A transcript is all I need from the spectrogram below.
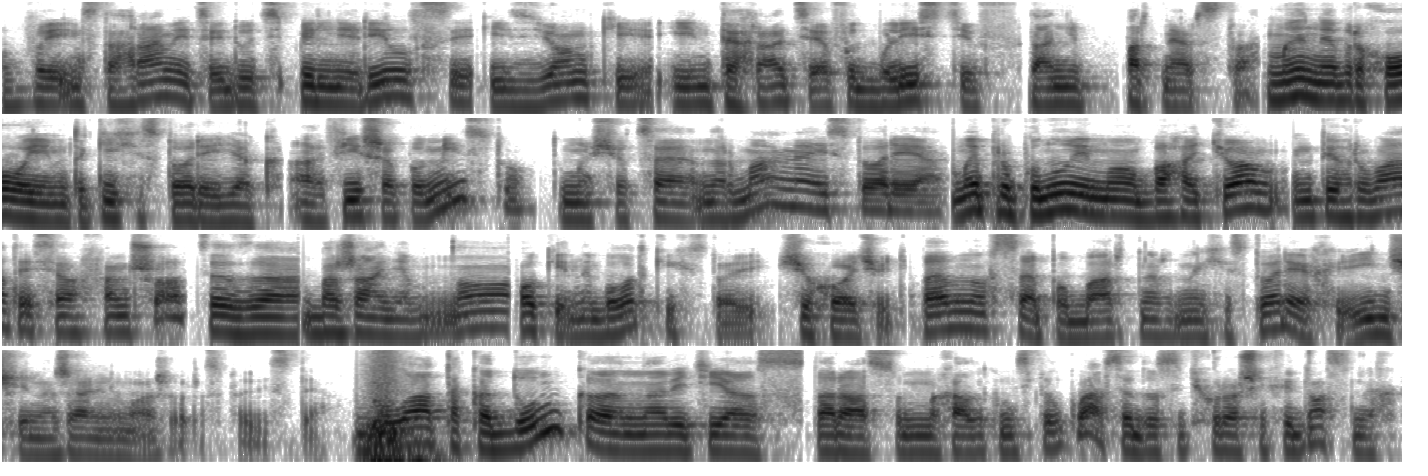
в інстаграмі це йдуть спільні рілси, якісь зйомки і інтеграція футболістів в дані партнерства. Ми не враховуємо таких історій, як афіша по місту, тому що це нормальна історія. Ми пропонуємо багатьом інтегруватися в фаншоп. Це за бажанням. Но поки не було таких історій, що хочуть. Певно, все по бартерних історіях. Інші, на жаль, не можу розповісти. Була така думка, навіть я з Тарасом Михайликом спілкувався досить хороших відносинах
